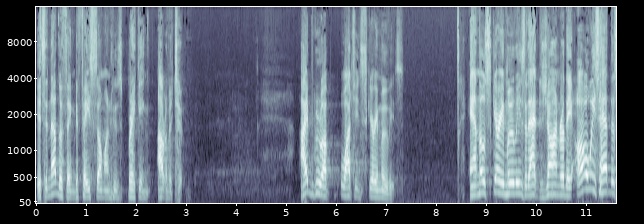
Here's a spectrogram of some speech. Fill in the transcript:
It's another thing to face someone who's breaking out of a tomb. I grew up watching scary movies. And those scary movies of that genre, they always had this,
